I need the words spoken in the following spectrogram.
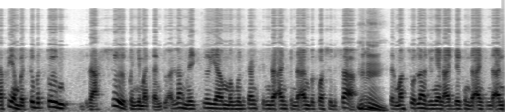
Tapi yang betul-betul rasa penjimatan tu adalah mereka yang menggunakan kenderaan-kenderaan berkuasa besar. Mm-hmm. Termasuklah dengan ada kenderaan-kenderaan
